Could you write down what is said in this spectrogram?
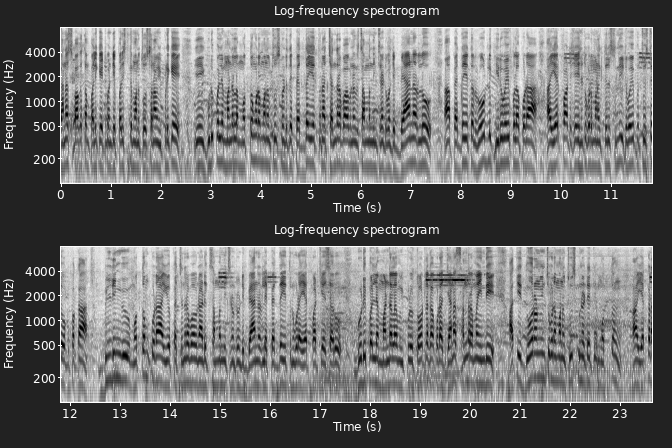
ఘన స్వాగతం పలికేటువంటి పరిస్థితి మనం చూస్తున్నాం. ఇప్పటికే ఈ గుడిపల్లి మండలం మొత్తం కూడా మనం చూసుకున్నట్టయితే పెద్ద ఎత్తున చంద్రబాబు నాయుడుకి సంబంధించినటువంటి బ్యానర్లు పెద్ద ఎత్తున రోడ్లకు ఇరువైపులా కూడా ఏర్పాటు చేసినట్టు కూడా మనకు తెలుస్తుంది. ఇటువైపు చూస్తే ఒక పక్క బిల్డింగ్ మొత్తం కూడా ఈ యొక్క చంద్రబాబు నాయుడుకి సంబంధించినటువంటి బ్యానర్లే పెద్ద ఎత్తున కూడా ఏర్పాటు చేశారు. గుడిపల్లె మండలం ఇప్పుడు టోటల్గా కూడా జనసంద్రమైంది అతి దూరం నుంచి కూడా మనం చూసుకున్నట్టయితే మొత్తం ఎక్కడ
